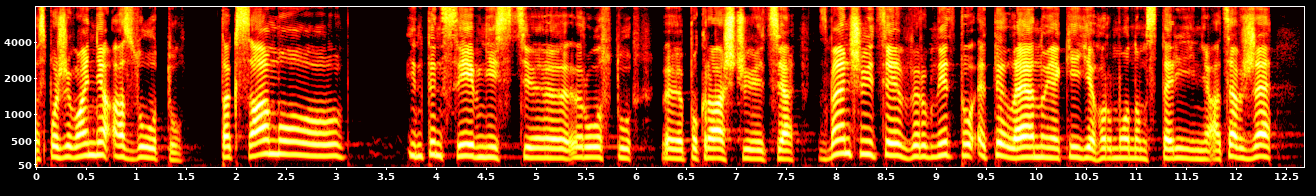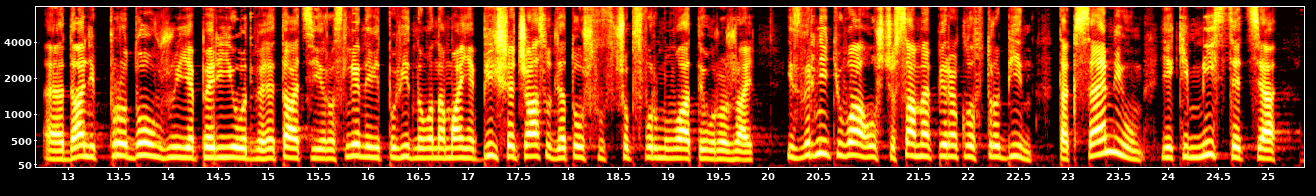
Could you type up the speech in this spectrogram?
споживання азоту. Так само інтенсивність е, росту е, покращується, зменшується виробництво етилену, який є гормоном старіння, а це вже далі продовжує період вегетації рослини. Відповідно, вона має більше часу для того, щоб- сформувати урожай. І зверніть увагу, що саме піраклостробін та ксеміум, які містяться в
